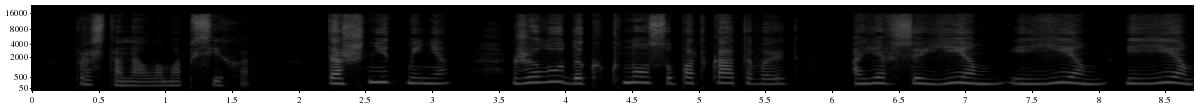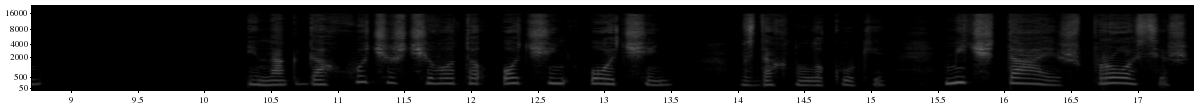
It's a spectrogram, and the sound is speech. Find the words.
— простонала мапсиха. «Тошнит меня, желудок к носу подкатывает, а я все ем и ем и ем. «Иногда хочешь чего-то очень-очень», — вздохнула Куки. «Мечтаешь, просишь,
